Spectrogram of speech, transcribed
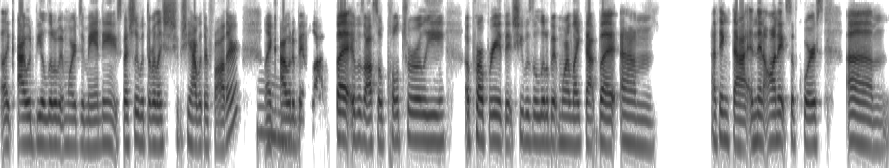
like I would be a little bit more demanding, especially with the relationship she had with her father. Mm. Like I would have been a lot, but it was also culturally appropriate that she was a little bit more like that. But um, I think that, and then Onyx, of course, um,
